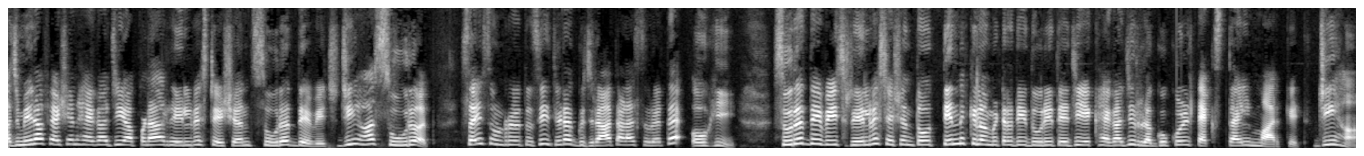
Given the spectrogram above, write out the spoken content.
ਅਜਮੇਰਾ ਫੈਸ਼ਨ ਹੈਗਾ ਜੀ ਆਪਣਾ ਰੇਲਵੇ ਸਟੇਸ਼ਨ ਸੂਰਤ ਦੇ ਵਿੱਚ। ਜੀ ਹਾਂ, ਸੂਰਤ। ਸਹੀ ਸੁਣ ਰਹੇ ਹੋ ਤੁਸੀਂ, ਜਿਹੜਾ ਗੁਜਰਾਤ ਵਾਲਾ ਸੂਰਤ ਹੈ, ਉਹੀ। ਸੂਰਤ ਦੇ ਵਿੱਚ ਰੇਲਵੇ ਸਟੇਸ਼ਨ ਤੋਂ 3 ਕਿਲੋਮੀਟਰ ਦੀ ਦੂਰੀ ਤੇ ਜੀ, ਇੱਕ ਹੈਗਾ ਜੀ ਰਘੂਕੁਲ ਟੈਕਸਟਾਈਲ ਮਾਰਕੀਟ। ਜੀ ਹਾਂ,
